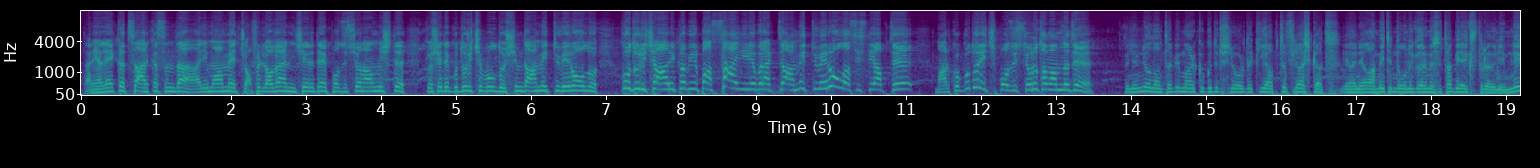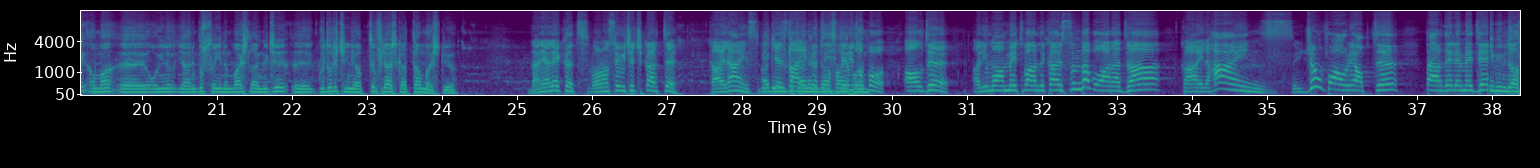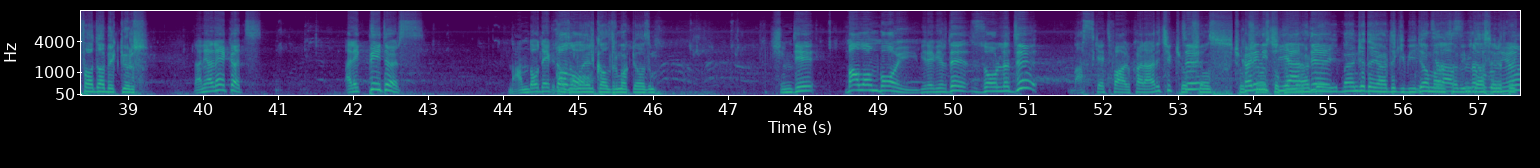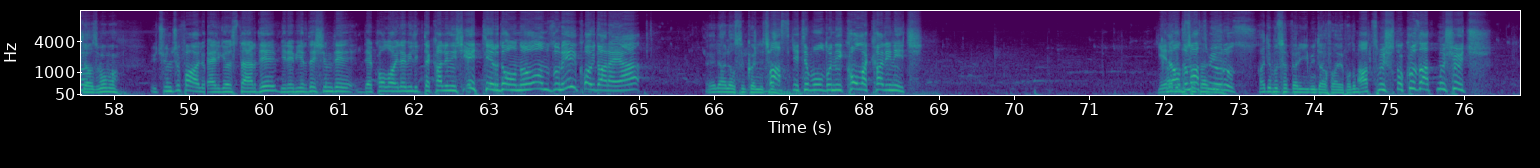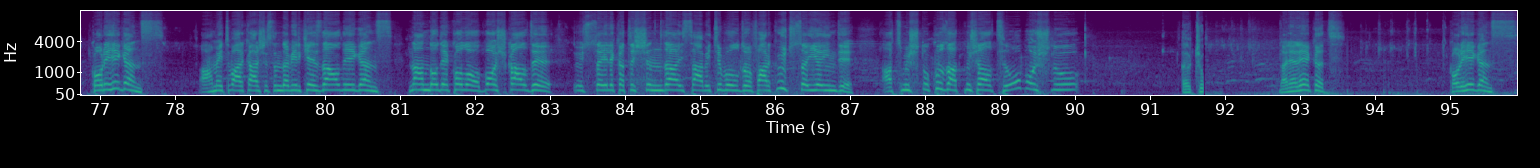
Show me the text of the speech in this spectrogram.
Daniel Hackett arkasında Ali Muhammed Joffrey Lovern içeride pozisyon almıştı. Köşede Guduric'i buldu. Şimdi Ahmet Düverioğlu. Guduric'e harika bir pas sağ eliyle bıraktı. Ahmet Düverioğlu asisti yaptı. Marco Guduric pozisyonu tamamladı. Önemli olan tabii Marco Guduric'in oradaki yaptığı flash cut. Yani Ahmet'in de onu görmesi tabii ekstra önemli ama e, oyunu yani bu sayının başlangıcı e, Guduric'in yaptığı flash cut'tan başlıyor. Daniel Hackett Voronsevic'e çıkarttı. Kyle Hines bir Hadi kez daha müdafaa istedi yapalım. topu. Aldı. Ali Muhammed vardı karşısında bu arada. Kyle Hines hücum faul yaptı. Perdelemede İyi bir müdafaa daha bekliyoruz. Daniel Hackett. Alec Peters. Nando De Biraz ona el kaldırmak lazım. Şimdi Balon Boy birebir de zorladı. Basket faul kararı çıktı. Çok şans, çok Kalinic şans topu yerde yerde. Bence de yerde gibiydi ama tabii bir daha seyretmek bulunuyor. lazım ama. Üçüncü faulü el gösterdi. Birebir de şimdi Dekolo ile birlikte Kalinic ittirdi onu. Omzunu iyi koydu araya. Helal olsun Kalinic'e. Basketi buldu Nikola Kalinic. Geri Hadi adım atmıyoruz. Hadi bu sefer iyi müdafaa yapalım. 69-63. Corey Higgins. Ahmet var karşısında bir kez daha aldı Higgins. Nando De Colo boş kaldı. 3 sayılık atışında isabeti buldu. Fark 3 sayıya indi. 69-66 o boşluğu Evet, çok Daniel Hackett. Corey Higgins.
